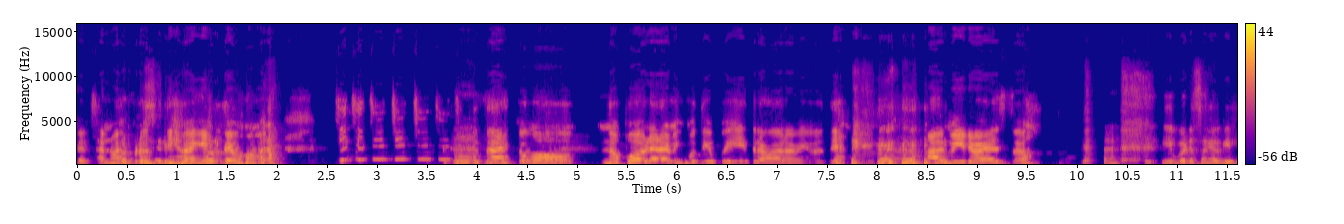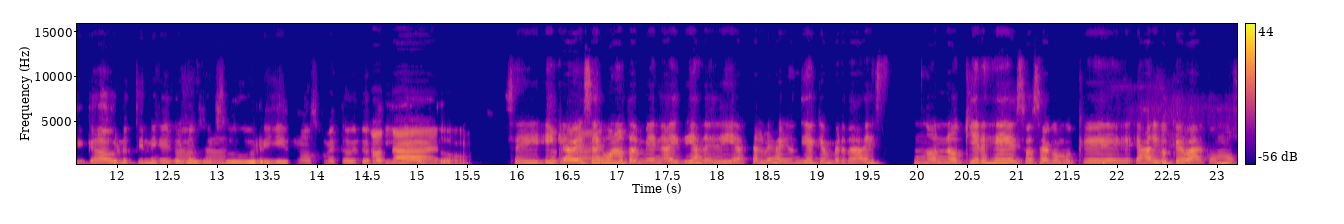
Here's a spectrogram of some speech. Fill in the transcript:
esa no es productiva en este momento. o sea, es como, no puedo hablar al mismo tiempo y trabajar al mismo tiempo. Admiro eso. y por eso digo que cada uno tiene que conocer su ritmo, su metodología y todo. Sí, y que a veces uno también, hay días de días, tal vez hay un día que en verdad es, no, no quieres eso, o sea, como que es algo que va como,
